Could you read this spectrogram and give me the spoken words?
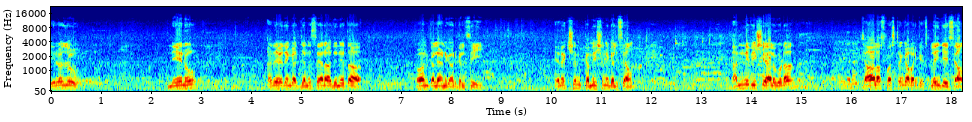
ఈరోజు నేను అదేవిధంగా జనసేన అధినేత పవన్ కళ్యాణ్ గారు కలిసి ఎలక్షన్ కమిషన్ కలిసాం అన్ని విషయాలు కూడా చాలా స్పష్టంగా వారికి ఎక్స్ప్లెయిన్ చేశాం.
